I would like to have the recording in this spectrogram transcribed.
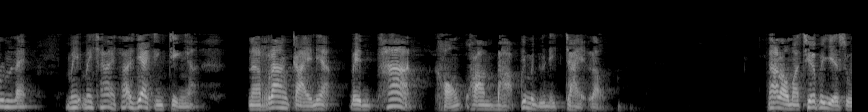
รุนแรงไม่ไม่ใช่ ถ้าแยกจริง ๆ อะนะร่างกายเนี่ย เป็นธาตุของความบาปที่มันอยู่ในใจเรา ถ้าเรามาเชื่อพระเยซู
